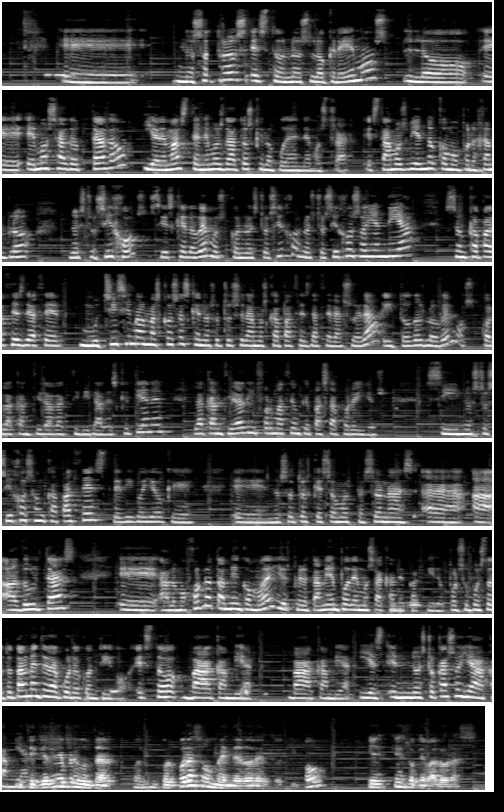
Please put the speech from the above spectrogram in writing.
Eh, nosotros esto nos lo creemos, lo hemos adoptado y además tenemos datos que lo pueden demostrar. Estamos viendo como, por ejemplo, nuestros hijos, si es que lo vemos con nuestros hijos, nuestros hijos hoy en día son capaces de hacer muchísimas más cosas que nosotros éramos capaces de hacer a su edad y todos lo vemos con la cantidad de actividades que tienen, la cantidad de información que pasa por ellos. Si nuestros hijos son capaces, te digo yo que eh, nosotros que somos personas adultas, eh, a lo mejor no tan bien como ellos, pero también podemos sacarle partido. Por supuesto, totalmente de acuerdo contigo. Esto va a cambiar, va a cambiar. Y es, en nuestro caso ya ha cambiado. te quería preguntar, cuando incorporas a un vendedor en tu equipo, ¿qué, es lo que valoras?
